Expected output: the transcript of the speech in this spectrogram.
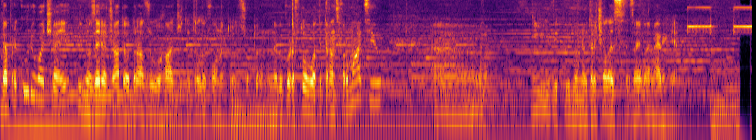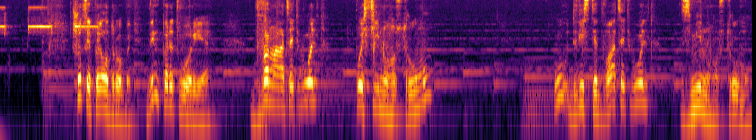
для прикурювача і відповідно заряджати одразу гаджети, телефони, тобто, щоб не використовувати трансформацію е, і відповідно не втрачалась зайва енергія. Що цей прилад робить? Він перетворює 12 вольт постійного струму у 220 вольт змінного струму,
